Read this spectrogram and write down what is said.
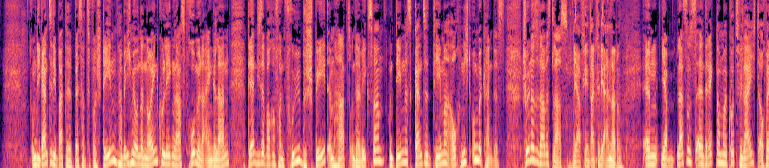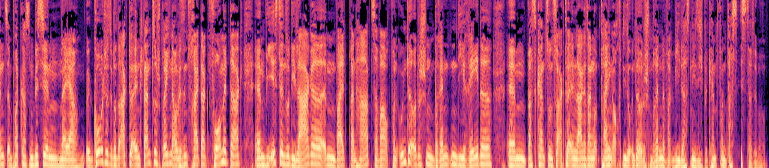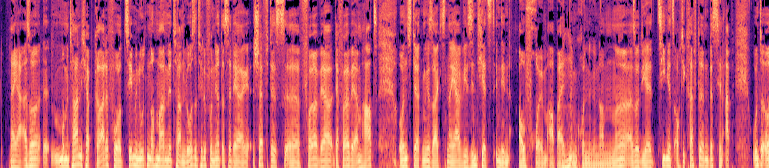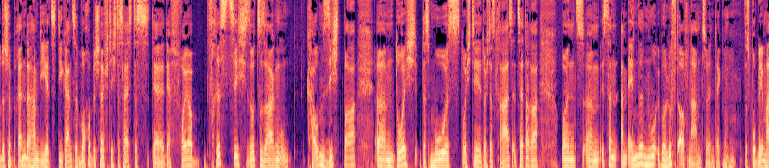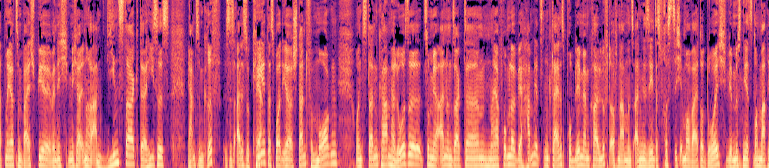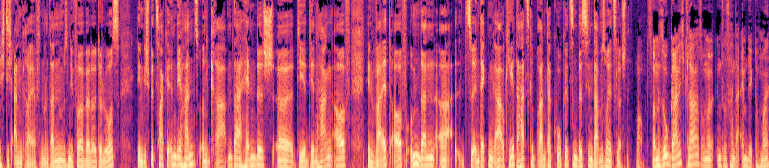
Um die ganze Debatte besser zu verstehen, habe ich mir unseren neuen Kollegen Lars Frohmüller eingeladen, der in dieser Woche von früh bis spät im Harz unterwegs war und dem das ganze Thema auch nicht unbekannt ist. Schön, dass du da bist, Lars. Ja, vielen Dank für die Einladung. Ähm, ja, lass uns äh, direkt nochmal kurz vielleicht, auch wenn es im Podcast ein bisschen, naja, komisch ist, über so aktuellen Stand zu sprechen, aber wir sind Freitagvormittag. Ähm, wie ist denn so die Lage im Waldbrand Harz? Da war auch von unterirdischen Bränden die Rede. Ähm, was kannst du uns zur aktuellen Lage sagen? vor allen Dingen auch diese unterirdischen Brände, wie lassen die sich bekämpfen und was ist das überhaupt? Naja, also äh, momentan, ich habe gerade vor zehn Minuten nochmal mit Herrn Lose telefoniert, das ist ja der Chef des äh, Feuerwehr, der Feuerwehr im Harz und der hat mir gesagt, naja, wir sind jetzt in den Aufräumarbeiten mhm. im Grunde genommen. Ne? Also die ziehen jetzt auch die Kräfte ein bisschen ab. Unterirdische Brände haben die jetzt die ganze Woche beschäftigt. Das heißt, dass der, der Feuer frisst sich sozusagen kaum sichtbar ähm, durch das Moos, durch die, durch das Gras etc. und ähm, ist dann am Ende nur über Luftaufnahmen zu entdecken. Mhm. Das Problem hat man ja zum Beispiel, wenn ich mich erinnere, am Dienstag, da hieß es, wir haben es im Griff, es ist alles okay, ja. das war der Stand vom Morgen und dann kam Herr Lose zu mir an und sagte, naja, Fromler, wir haben jetzt ein kleines Problem, wir haben gerade Luftaufnahmen uns angesehen, das frisst sich immer weiter durch, wir müssen jetzt nochmal richtig angreifen und dann müssen die Feuerwehrleute los, nehmen die Spitzhacke in die Hand und graben da händisch händisch äh, die, den Hang auf, den Wald auf, um dann äh, zu entdecken, ah, okay, da hat's gebrannt, da kokelt's ein bisschen, da müssen wir jetzt löschen. Wow, das war mir so gar nicht klar, das war ein interessanter Einblick nochmal.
